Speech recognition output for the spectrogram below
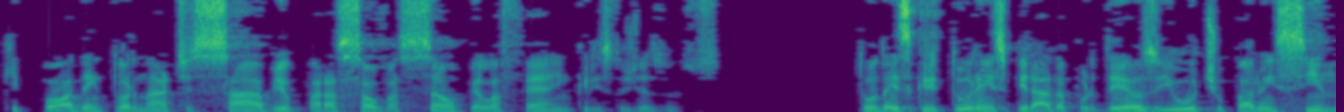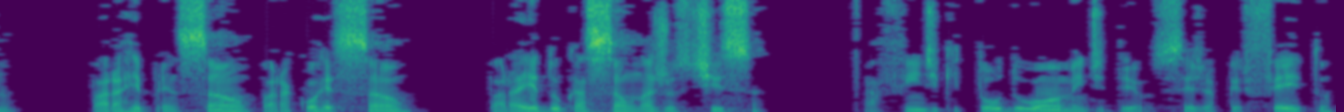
que podem tornar-te sábio para a salvação pela fé em Cristo Jesus. Toda a Escritura é inspirada por Deus e útil para o ensino, para a repreensão, para a correção, para a educação na justiça, a fim de que todo homem de Deus seja perfeito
